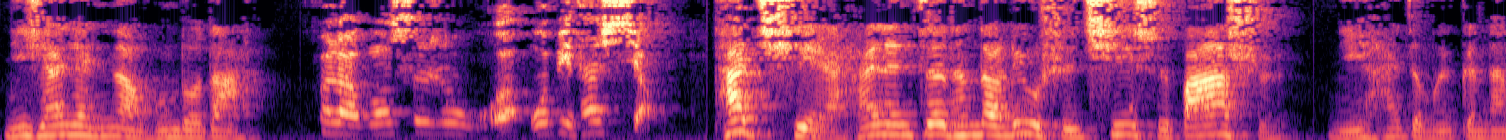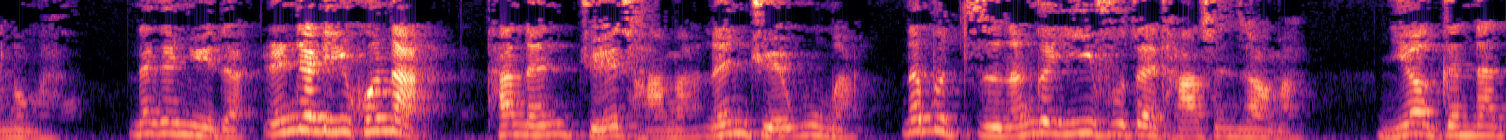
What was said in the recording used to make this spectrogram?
你想想，你老公多大？我老公四十五，我比他小。他且还能折腾到六十、七十、八十，你还怎么跟他弄啊？那个女的，人家离婚了，她能觉察吗？能觉悟吗？那不只能够依附在他身上吗？你要跟他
